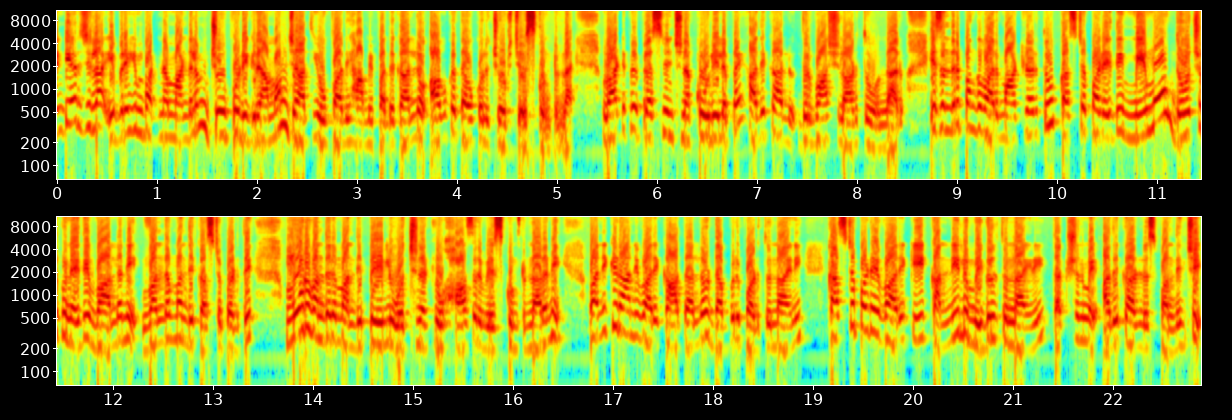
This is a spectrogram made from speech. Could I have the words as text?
ఎన్టీఆర్ జిల్లా ఇబ్రహీంపట్నం మండలం జూపూడి గ్రామం జాతీయ ఉపాధి హామీ పథకాల్లో అవకతవకలు చోటు చేసుకుంటున్నాయి. వాటిపై ప్రశ్నించిన కూలీలపై అధికారులు దుర్భాషలాడుతూ ఉన్నారు. ఈ సందర్భంగా వారు మాట్లాడుతూ కష్టపడేది మేము దోచుకునేది వాళ్ళని. వంద మంది కష్టపడితే మూడు వందల మంది పేర్లు వచ్చినట్లు హాజరు వేసుకుంటున్నారని పనికిరాని వారి ఖాతాల్లో డబ్బులు పడుతున్నాయని కష్టపడే వారికి కన్నీళ్ళు మిగులుతున్నాయని తక్షణమే అధికారులు స్పందించి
